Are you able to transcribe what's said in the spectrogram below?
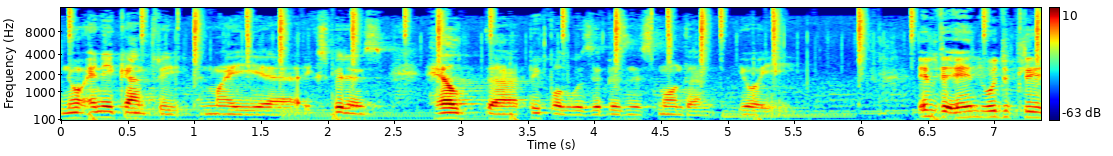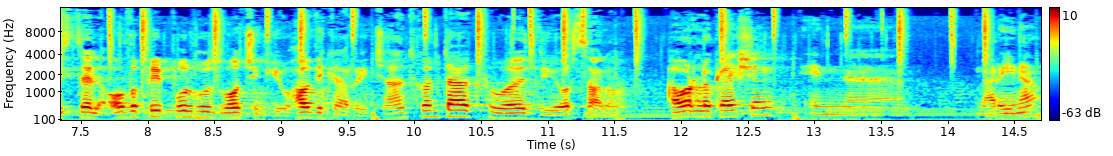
no any country in my uh, experience help the people with the business more than UAE. In the end, would you please tell all the people who's watching you how they can reach and contact with your salon? Our location in uh, Marina,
